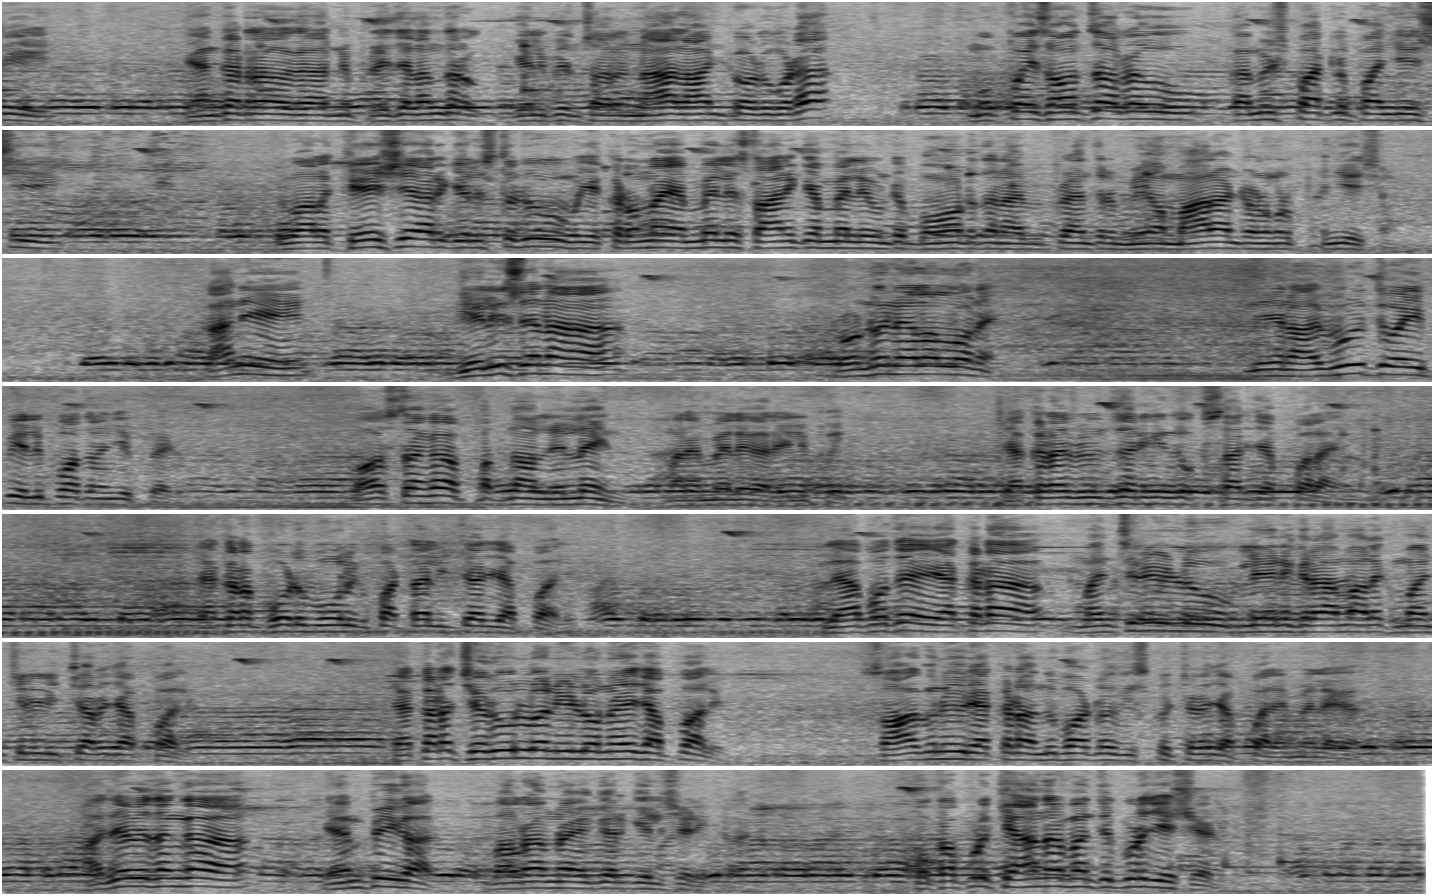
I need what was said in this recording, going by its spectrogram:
వెంకట్రావు గారిని ప్రజలందరూ గెలిపించాలని నా లాంటి వాడు కూడా ముప్పై సంవత్సరాలు కమ్యూనిస్ట్ పార్టీలో పనిచేసి ఇవాళ కేసీఆర్ గెలుస్తాడు ఇక్కడ ఉన్న ఎమ్మెల్యే స్థానిక ఎమ్మెల్యే ఉంటే బాగుంటుందనే అభిప్రాయంతో మేము మాలాంటి వాళ్ళు కూడా పనిచేసాం కానీ గెలిచిన రెండు నెలల్లోనే నేను అభివృద్ధి వైపు వెళ్ళిపోతానని చెప్పాడు. వాస్తవంగా పద్నాలుగు నెలలు అయింది మన ఎమ్మెల్యే గారు వెళ్ళిపోయి. ఎక్కడ అభివృద్ధి జరిగింది ఒకసారి చెప్పాలి ఆయన. ఎక్కడ పోడు భూములకి పట్టాలు ఇచ్చారు చెప్పాలి. లేకపోతే ఎక్కడ మంచినీళ్ళు లేని గ్రామాలకు మంచినీళ్ళు ఇచ్చారో చెప్పాలి. ఎక్కడ చెరువుల్లో నీళ్ళు ఉన్నాయో చెప్పాలి. సాగునీరు ఎక్కడ అందుబాటులో తీసుకొచ్చాడో చెప్పాలి ఎమ్మెల్యే గారు. అదేవిధంగా ఎంపీ గారు బలరాం నాయక్ గారు గెలిచాడు ఇక్కడ. ఒకప్పుడు కేంద్ర మంత్రి కూడా చేశాడు.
